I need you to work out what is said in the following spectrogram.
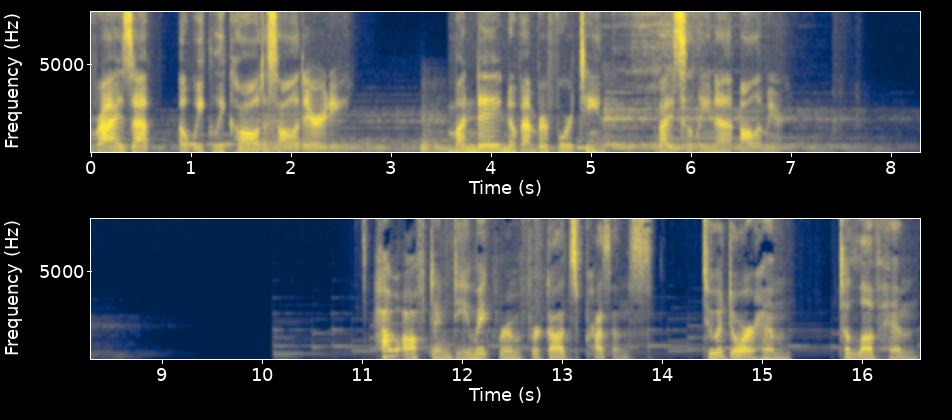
Rise Up, a weekly call to solidarity. Monday, November 14th, by Selena Alamir. How often do you make room for God's presence? To adore Him, to love Him,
